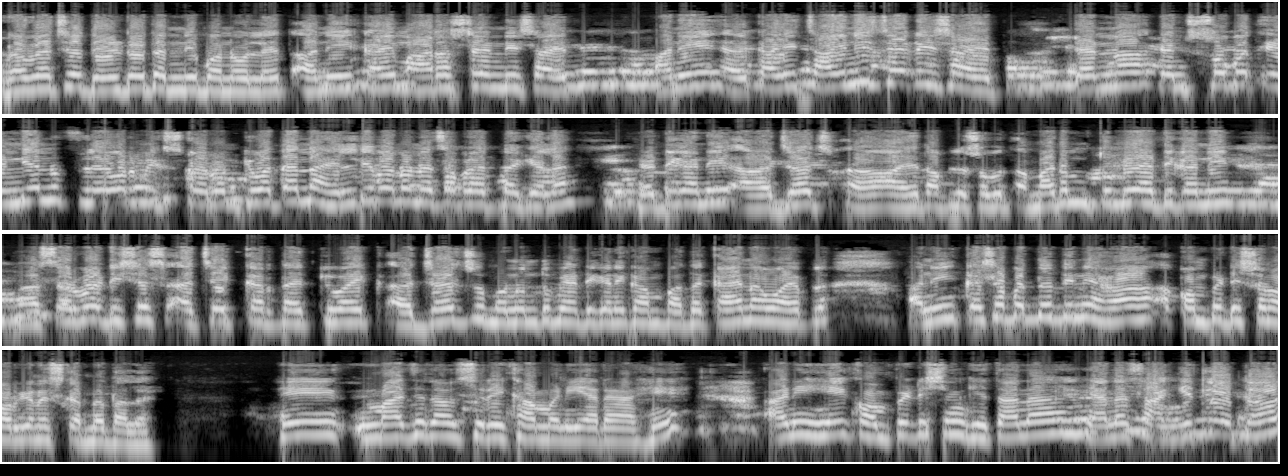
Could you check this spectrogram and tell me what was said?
रव्याचे देरडे त्यांनी बनवलेत आणि काही महाराष्ट्रीयन डिश आहेत आणि काही चायनीजच्या डिश आहेत त्यांना त्यांच्यासोबत इंडियन फ्लेवर मिक्स करून किंवा त्यांना हेल्दी बनवण्याचा प्रयत्न केला या ठिकाणी जज आहेत आपल्यासोबत. मॅडम तुम्ही या ठिकाणी सर्व डिशेस चेक करतायत किंवा एक जज म्हणून तुम्ही या ठिकाणी काम पाहता. काय नाव आहे आपलं? आणि कशा पद्धतीने हा कॉम्पिटिशन ऑर्गनाईज करण्यात आलाय? हे माझं नाव सुरेखा मणियार आहे. आणि हे कॉम्पिटिशन घेताना यांना सांगितलं होतं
